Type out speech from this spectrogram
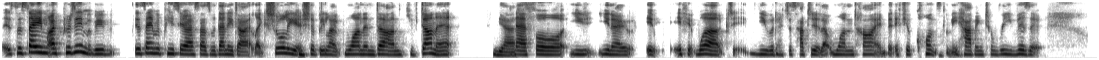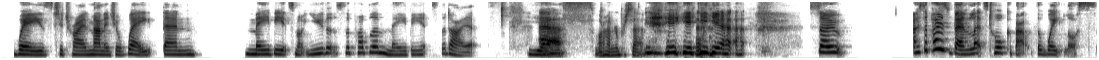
it's the same i presume it'd be the same with PCOS as with any diet. Like, surely it mm. should be like one and done. You've done it. Yes. Therefore, you you know, it, if it worked, you would just have to do it that one time. But if you're constantly having to revisit ways to try and manage your weight, then maybe it's not you that's the problem. Maybe it's the diet. Yes, one hundred percent. Yeah. So, I suppose then let's talk about the weight loss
